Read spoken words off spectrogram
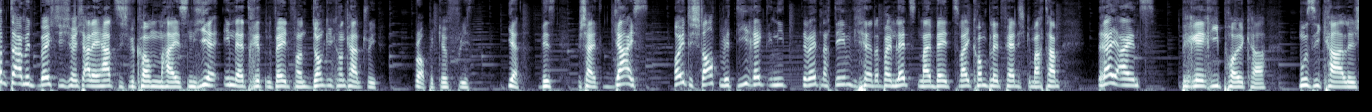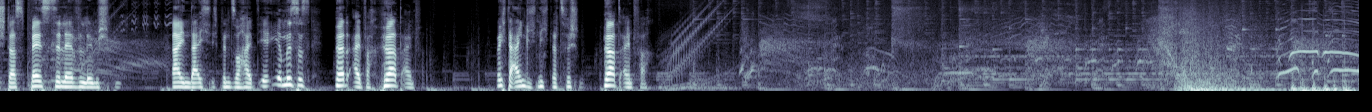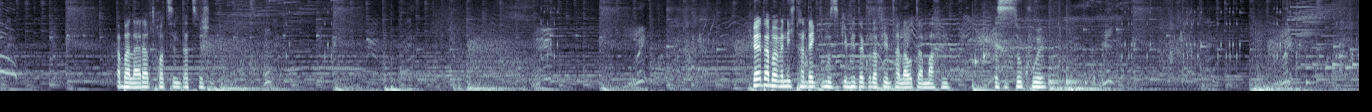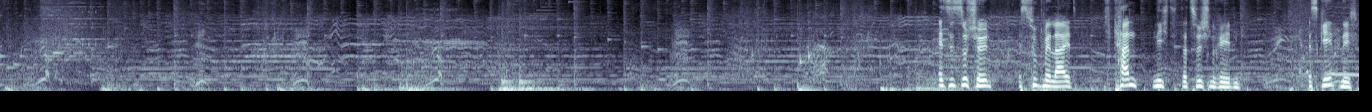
Und damit möchte ich euch alle herzlich willkommen heißen hier in der dritten Welt von Donkey Kong Country Tropical Freeze. Ihr wisst Bescheid. Guys, heute starten wir direkt in die Welt, nachdem wir beim letzten Mal Welt 2 komplett fertig gemacht haben. 3-1 Prärie Polka. Musikalisch das beste Level im Spiel. Nein, nein, ich, ich bin so hyped. Ihr, ihr müsst es. Hört einfach, hört einfach. Ich möchte eigentlich nicht dazwischen. Hört einfach. Aber leider trotzdem dazwischen. Ich werde aber, wenn ich dran denke, die Musik im Hintergrund auf jeden Fall lauter machen. Das ist so cool. Es ist so schön. Es tut mir leid kann nicht dazwischen reden. Es geht nicht.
